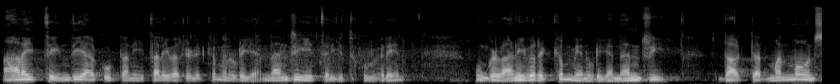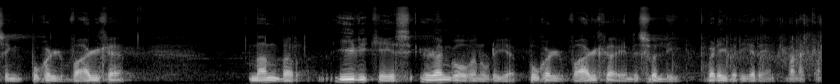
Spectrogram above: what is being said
அனைத்து இந்தியா கூட்டணி தலைவர்களுக்கும் என்னுடைய நன்றியை தெரிவித்துக் கொள்கிறேன். உங்கள் அனைவருக்கும் என்னுடைய நன்றி. டாக்டர் மன்மோகன் சிங் புகழ் வாழ்க. நண்பர் ஈவி கே எஸ் இளங்கோவனுடைய புகழ் வாழ்க என்று சொல்லி விடைபெறுகிறேன். வணக்கம்.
